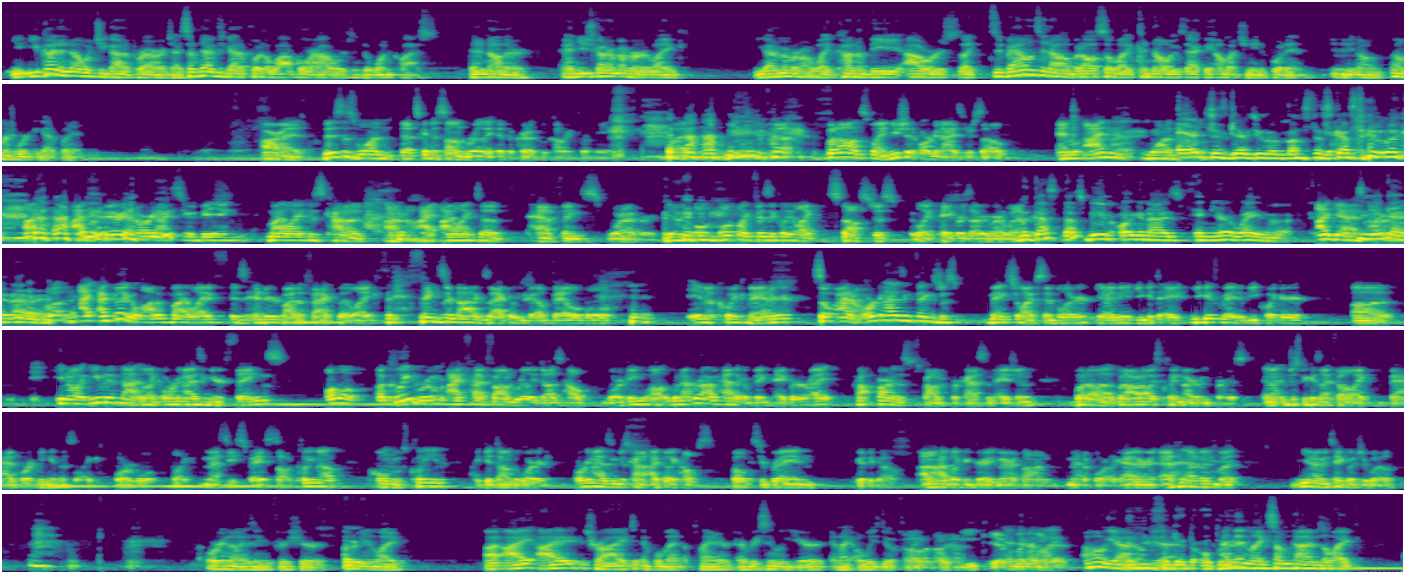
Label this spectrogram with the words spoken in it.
you, you kind of know what you got to prioritize. Sometimes you got to put a lot more hours into one class than another, and you just got to remember like you got to remember like kind of the hours like to balance it out, but also like to know exactly how much you need to put in. Mhm. You know how much work you got to put in. All right, this is one that's going to sound really hypocritical coming from me, but, but but I'll explain. You should organize yourself, and I'm one of Eric those. just gives you the most disgusting look. I, I'm a very unorganized human being. My life is kind of I don't know. I, I like to have things wherever. You know, both both like physically like stuff's just like papers everywhere, whatever. but that's that's being organized in your way, though. I guess. If you look at it that way. But I, I feel like a lot of my life is hindered by the fact that like things are not exactly available in a quick manner. So I don't know. Organizing things just makes your life simpler. You know what I mean? You get to A, you get from A to B quicker. Uh, you know, even if not like organizing your things. Although a clean room, I have found really does help working. Well, whenever I had like a big paper to write, part of this is probably procrastination. But uh, but I would always clean my room first, and I, just because I felt like bad working in this like horrible like messy space, so I'd clean up. Home was clean. I get down to work. Organizing just kind of I feel like helps focus your brain. You're good to go. I don't have like a great marathon metaphor like Aaron- Evan, but you know, I mean, take what you will. Organizing for sure. I mean, like, I, I I try to implement a planner every single year, and I always do it for oh, like Oh, no, a yeah. week, Yeah, and like then I'm like, day. oh yeah, I and you do that. forget to open And it. then like sometimes I like,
